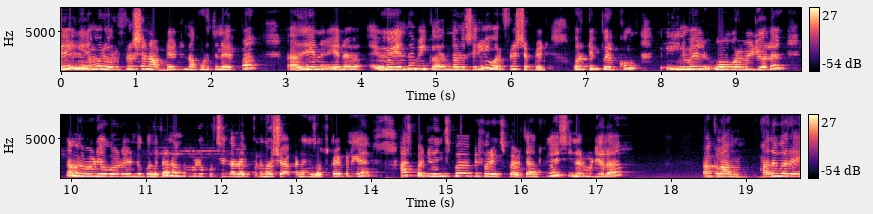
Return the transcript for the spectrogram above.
டெய்லி இந்த மாதிரி ஒரு ஃப்ரெஷ்ஷான அப்டேட் நான் கொடுத்துன்னு இருப்பேன். அது என்ன என்ன எந்த வீக்காக இருந்தாலும் சரி ஒரு ஃப்ரெஷ் அப்டேட் ஒரு டிப் இருக்கும். இனிமேல் ஒவ்வொரு வீடியோவில் நம்ம வீடியோவோட ரெண்டுக்கு வந்துட்டு நம்ம வீடியோ பிடிச்சிருந்தா லைக் பண்ணுங்கள் ஷேர் பண்ணுங்கள் சப்ஸ்கிரைப் பண்ணுங்கள் as but inspire before expire thank you guys இன்னொரு வீடியோவில் பார்க்கலாம். அதுவரை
